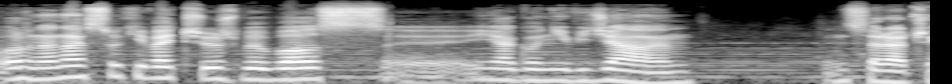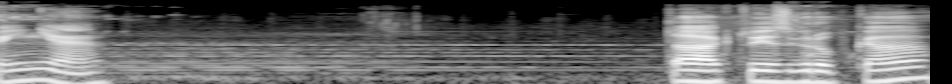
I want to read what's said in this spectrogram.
Można nasłuchiwać, czy już był boss. y, Ja go nie widziałem, więc raczej nie. Tak, tu jest grupka.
